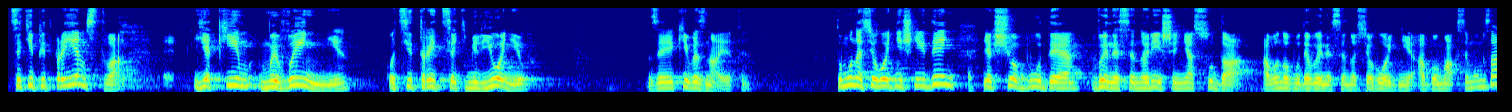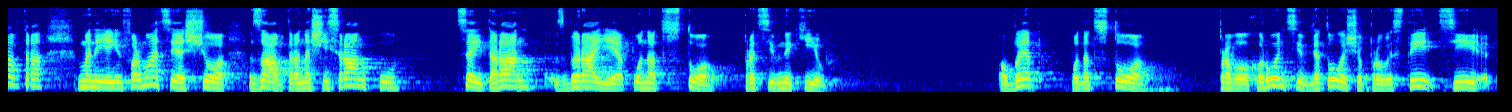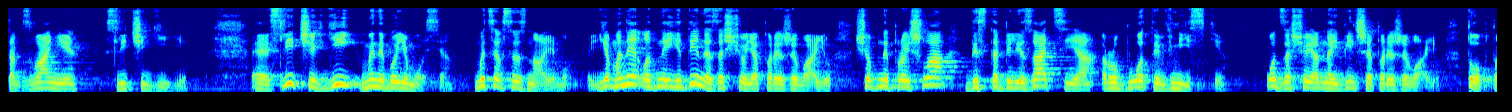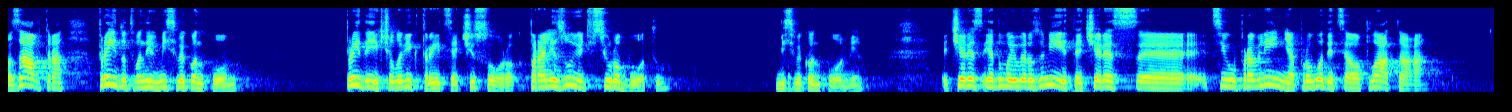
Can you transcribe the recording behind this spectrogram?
Це ті підприємства, яким ми винні оці 30 мільйонів, за які ви знаєте. Тому на сьогоднішній день, якщо буде винесено рішення суда, а воно буде винесено сьогодні або максимум завтра, в мене є інформація, що завтра на 6 ранку цей таран збирає понад 100 працівників ОБЕП, понад 100 правоохоронців для того, щоб провести ці так звані слідчі дії. Е, Слідчих дій ми не боїмося. Ми це все знаємо. Мене одне єдине, за що я переживаю, щоб не пройшла дестабілізація роботи в місті. От за що я найбільше переживаю. Тобто, завтра прийдуть вони в міськвиконком, прийде їх чоловік 30 чи 40, паралізують всю роботу в міськвиконкомі. Через, я думаю, ви розумієте, через е, ці управління проводиться оплата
